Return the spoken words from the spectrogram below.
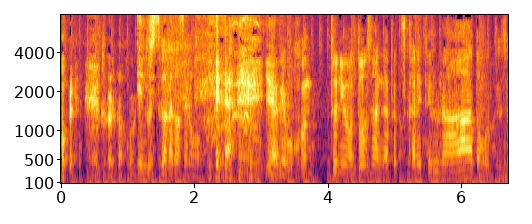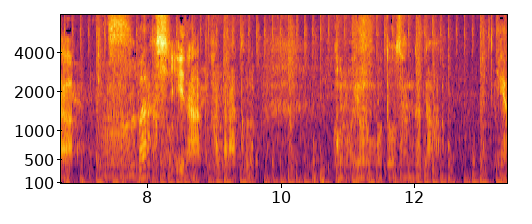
俺演出家泣かせの。いやでも本当にお父さん方疲れてるなと思ってさ素晴らしいなと働く。この世のお父さん方は。いや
